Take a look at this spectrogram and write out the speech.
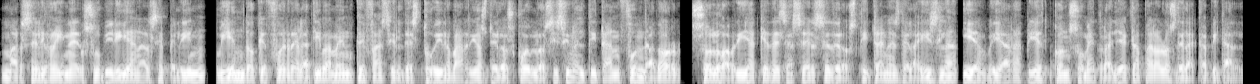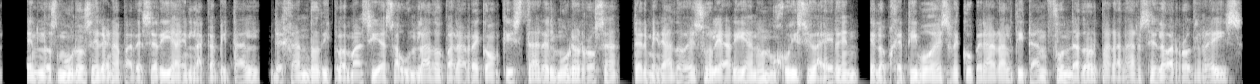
Marcel y Reiner subirían al Zeppelin, viendo que fue relativamente fácil destruir varios de los pueblos y sin el titán fundador, solo habría que deshacerse de los titanes de la isla y enviar a pie con su metralleta para los de la capital. En los muros Eren aparecería en la capital, dejando diplomacias a un lado para reconquistar el muro rosa, terminado eso le harían un juicio a Eren, el objetivo es recuperar al titán fundador para dárselo a Rod Reis,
